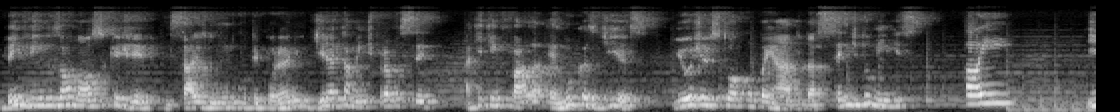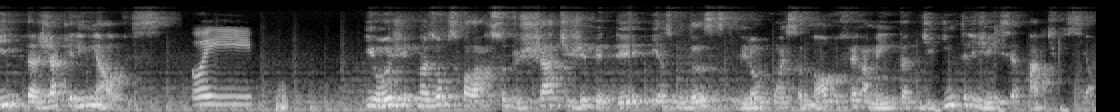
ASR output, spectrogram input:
Bem-vindos ao nosso QG, ensaios do mundo contemporâneo diretamente para você. Aqui quem fala é Lucas Dias e hoje eu estou acompanhado da Sandy Domingues. Oi. E da Jaqueline Alves. Oi. E hoje nós vamos falar sobre o Chat GPT e as mudanças que virão com essa nova ferramenta de inteligência artificial.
